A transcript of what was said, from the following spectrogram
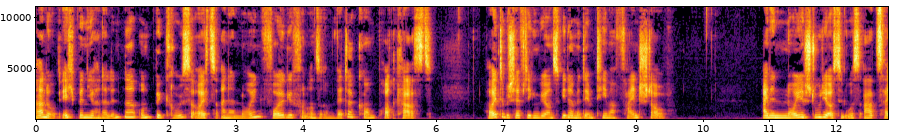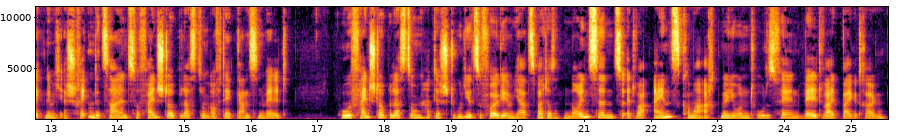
Hallo, ich bin Johanna Lindner und begrüße euch zu einer neuen Folge von unserem Wettercom Podcast. Heute beschäftigen wir uns wieder mit dem Thema Feinstaub. Eine neue Studie aus den USA zeigt nämlich erschreckende Zahlen zur Feinstaubbelastung auf der ganzen Welt. Hohe Feinstaubbelastung hat der Studie zufolge im Jahr 2019 zu etwa 1,8 Millionen Todesfällen weltweit beigetragen.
